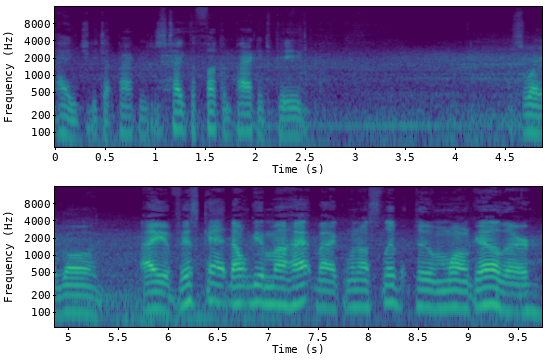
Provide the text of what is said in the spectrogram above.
"Hey, did you get that package? Just take the fucking package, pig." I swear to God. Hey, if this cat don't give my hat back when I slip it to him and walk out of there,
